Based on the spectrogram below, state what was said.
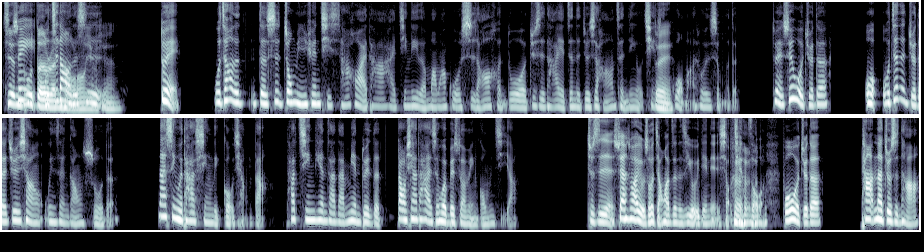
所以我知道的是，对我知道的的是钟明轩，其实他后来他还经历了妈妈过世，然后很多就是他也真的就是好像曾经有庆生过嘛，或者什么的。对，所以我觉得我我真的觉得就是像 Vincent 刚刚说的，那是因为他心理够强大。他今天他在面对的到现在，他还是会被算命攻击啊。就是虽然说他有时候讲话真的是有一点点小欠揍，不过我觉得。他那就是他，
